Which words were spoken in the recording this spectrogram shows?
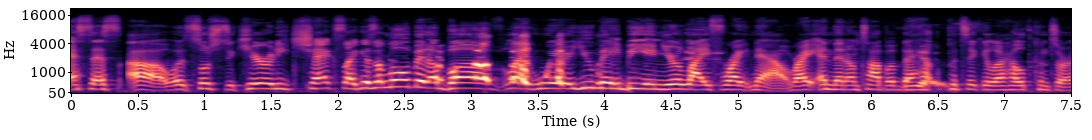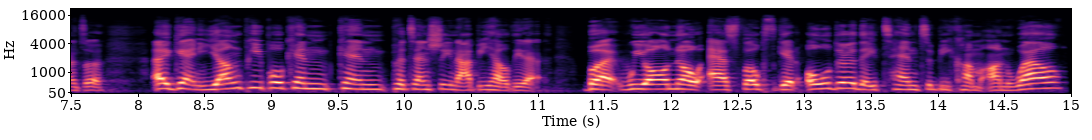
SS, uh, what, Social Security checks. Like it's a little bit above like where you may be in your life right now, right? And then on top of the he- particular health concerns, uh, again, young people can can potentially not be healthy. That, but we all know as folks get older, they tend to become unwell.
